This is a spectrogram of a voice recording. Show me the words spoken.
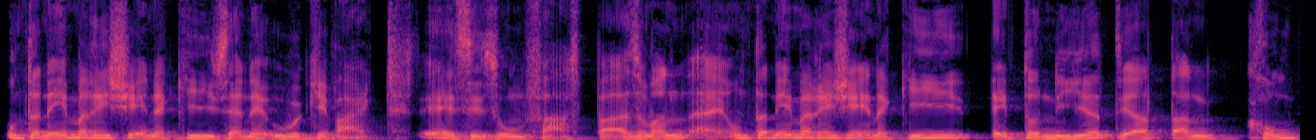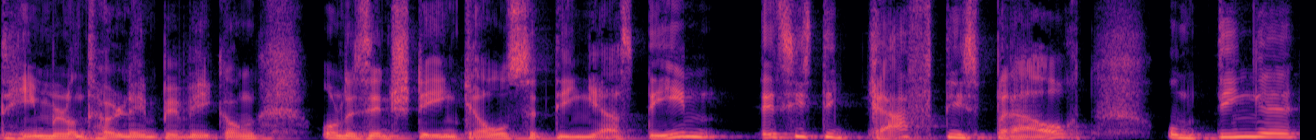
Unternehmerische Energie ist eine Urgewalt. Es ist unfassbar. Also wenn unternehmerische Energie detoniert, ja, dann kommt Himmel und Hölle in Bewegung und es entstehen große Dinge. Aus dem, das ist die Kraft, die es braucht, um Dinge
